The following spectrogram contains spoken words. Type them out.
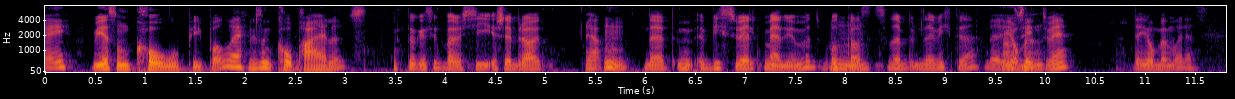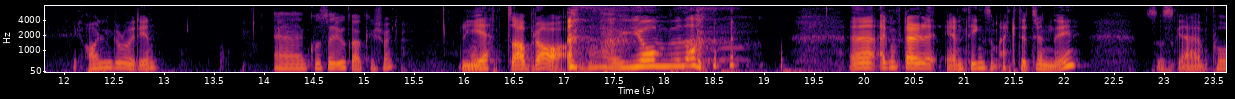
Hei. Vi er sånn co-people, vi. Vi er sånn co-pilots. Dere sitter bare og ser bra ut. Ja. Mm. Det er et visuelt medium, vet du, podkast, så det, det er viktig, det. Det er Her jobben. sitter vi Det er jobben vår. i all glorien. Eh, hvordan har uka deres vært? Gjetta bra. Jobb, da. Eh, jeg kan fortelle en ting som ekte trønder. Så skal jeg på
